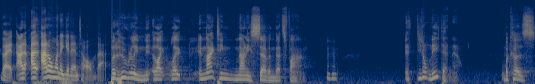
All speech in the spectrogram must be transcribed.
But I, I, I don't want to get into all of that. But who really like like in 1997? That's fine. Mm-hmm. It, you don't need that now because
